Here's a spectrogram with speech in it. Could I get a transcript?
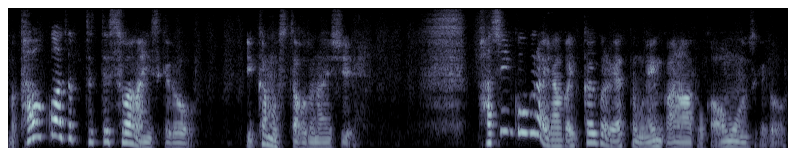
まあ、タバコは絶対吸わないんですけど、一回も吸ったことないし、パチンコぐらいなんか一回ぐらいやってもええんかなとか思うんですけど、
